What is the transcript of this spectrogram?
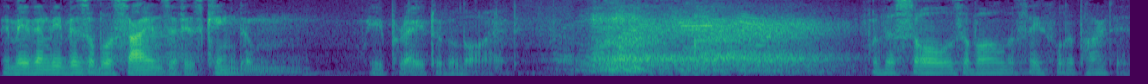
they may then be visible signs of his kingdom. We pray to the Lord. For the souls of all the faithful departed,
